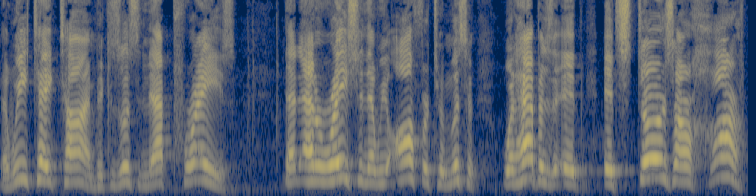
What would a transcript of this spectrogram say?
That we take time because, listen, that praise, that adoration that we offer to Him, listen, what happens, it, it stirs our heart.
